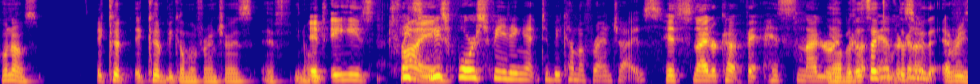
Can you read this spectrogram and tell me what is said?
Who knows? It could it could become a franchise if you know. It he's He's, trying. he's force feeding it to become a franchise. his Snyder cut. Fa- his Snyder. yeah, but cut that's like that's like the every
